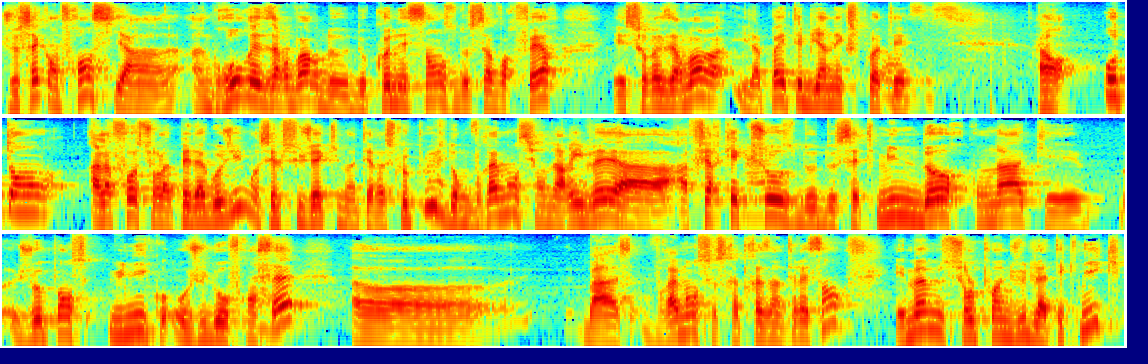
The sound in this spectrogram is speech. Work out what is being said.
je sais qu'en France, il y a un, gros réservoir de, connaissances, de savoir-faire, et ce réservoir, il n'a pas été bien exploité. Alors, autant à la fois sur la pédagogie, moi c'est le sujet qui m'intéresse le plus, donc vraiment si on arrivait à, faire quelque chose de, cette mine d'or qu'on a, qui est, je pense, unique au judo français, euh, bah, vraiment, ce serait très intéressant. Et même sur le point de vue de la technique,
